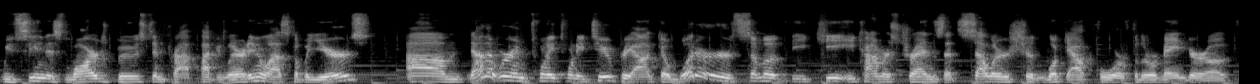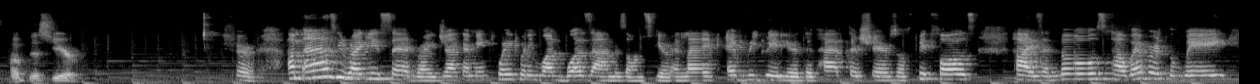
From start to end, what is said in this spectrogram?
we've seen this large boost in popularity in the last couple years. Um, now that we're in 2022, Priyanka, what are some of the key e-commerce trends that sellers should look out for for the remainder of, of this year? Sure. Um, as you rightly said, right, Jack, I mean, 2021 was Amazon's year, and like every great year, they've had their shares of pitfalls, highs, and lows. However, the way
